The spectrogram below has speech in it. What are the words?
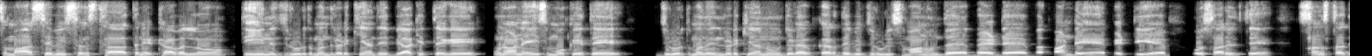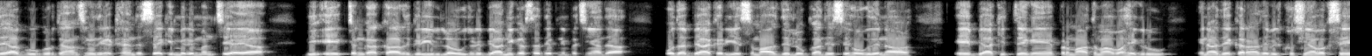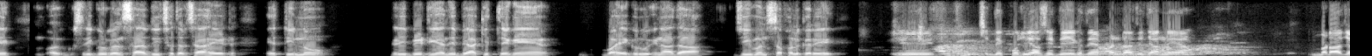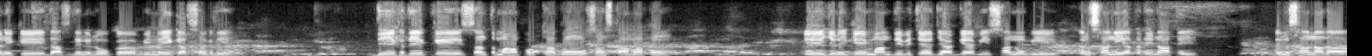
ਸਮਾਜ ਸੇਵੀ ਸੰਸਥਾ ਧਨੇਠਾ ਵੱਲੋਂ ਤਿੰਨ ਜ਼ਰੂਰਤਮੰਦ ਲੜਕੀਆਂ ਦੇ ਵਿਆਹ ਕੀਤੇ ਗਏ। ਉਹਨਾਂ ਨੇ ਇਸ ਮੌਕੇ ਤੇ ਜ਼ਰੂਰਤਮੰਦ ਲੜਕੀਆਂ ਨੂੰ ਜਿਹੜਾ ਘਰ ਦੇ ਵਿੱਚ ਜ਼ਰੂਰੀ ਸਮਾਨ ਹੁੰਦਾ ਹੈ, ਬੈੱਡ ਹੈ, ਬ- ਭਾਂਡੇ ਹੈ, ਪੇਟੀ ਹੈ, ਉਹ ਸਾਰੇ ਦਿੱਤੇ ਸੰਸਥਾ ਦੇ ਆਗੂ ਗੁਰਧਿਆਨ ਸਿੰਘ ਧਨੇਠਾ ਨੇ ਦੱਸਿਆ ਕਿ ਮੇਰੇ ਮਨ 'ਚ ਆਇਆ ਵੀ ਇਹ ਇੱਕ ਚੰਗਾ ਕਾਰਜ ਗਰੀਬ ਲੋਕ ਜਿਹੜੇ ਵਿਆਹ ਨਹੀਂ ਕਰ ਸਕਦੇ ਆਪਣੀ ਬੱਚਿਆਂ ਦਾ, ਉਹਦਾ ਵਿਆਹ ਕਰੀਏ। ਸਮਾਜ ਦੇ ਲੋਕਾਂ ਦੇ ਸਹਿਯੋਗ ਦੇ ਨਾਲ ਇਹ ਵਿਆਹ ਕੀਤੇ ਗਏ ਹੈ। ਪ੍ਰਮਾਤਮਾ ਵਾਹਿਗੁਰੂ ਇਹਨਾਂ ਦੇ ਘਰਾਂ ਦੇ ਵਿੱਚ ਖੁਸ਼ੀਆਂ ਬਖਸ਼ੇ ਸ੍ਰੀ ਗੁਰੂ ਗ੍ਰੰਥ ਸਾਹਿਬ ਦੀ ਛਤਰ ਹੇਠ ਇਹ ਤਿੰਨੋਂ ਜਿਹੜੀ ਬੇਟੀਆਂ ਦੇ ਵਿਆਹ ਕੀਤੇ ਗਏ ਹੈ, ਵਾਹਿਗੁਰੂ ਇਹਨਾਂ ਦਾ ਜੀਵਨ ਸਫਲ ਕਰੇ। ਇਹ ਦੇਖੋ ਜੀ, ਅਸੀਂ ਦੇਖਦੇ ਆ ਪਿੰਡਾਂ 'ਚ ਜਾਂਦੇ ਆ ਬੜਾ ਜਾਣੀ ਕਿ ਦੱਸਦੇ ਨੇ ਲੋਕ ਵੀ ਨਹੀਂ ਕਰ ਸਕਦੇ। ਦੇਖ ਦੇਖ ਕੇ ਸੰਤ ਮਹਾਪੁਰਖਾਂ ਤੋਂ, ਸੰਸਥਾਵਾਂ ਤੋਂ ਇਹ ਜਾਣੀ ਕਿ ਮਨ ਦੇ ਵਿੱਚ ਜਾਗਿਆ ਵੀ ਸਾਨੂੰ ਵੀ ਇਨਸਾਨੀਅਤ ਦੇ ਨਾਂ ਤੇ ਇਨਸਾਨਾਂ ਦਾ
